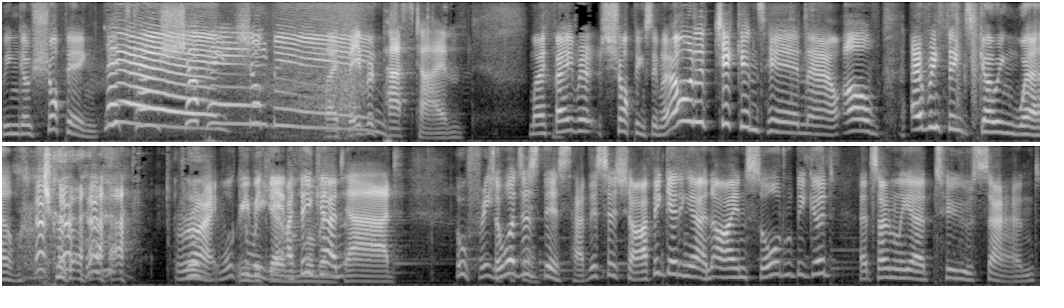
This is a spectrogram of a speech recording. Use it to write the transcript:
We can go shopping. Let's go shopping. Shopping. My favorite pastime. My favorite shopping simulator. Oh, the chicken's here now. Oh, everything's going well. right. What can we, became get? I think. mum uh, dad. Oh, free. So what Okay. does this have? This says sharp. I think getting an iron sword would be good. That's only a two sand.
